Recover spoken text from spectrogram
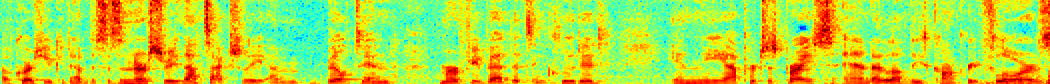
of course you could have this as a nursery. That's actually a built-in Murphy bed that's included in the uh, purchase price and I love these concrete floors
